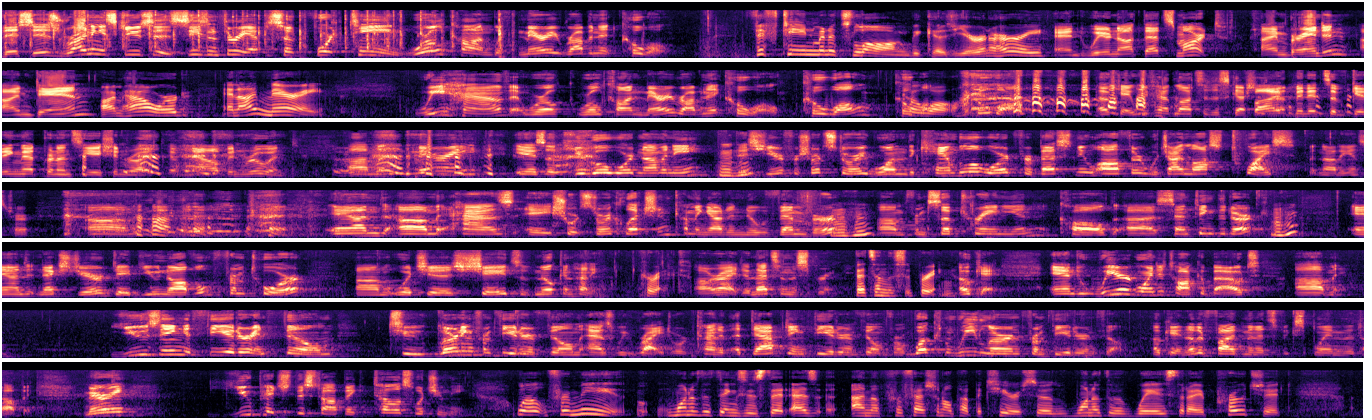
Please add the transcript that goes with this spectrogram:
This is Writing Excuses, Season 3, Episode 14, WorldCon with Mary Robinette Kowal. 15 minutes long because you're in a hurry. And we're not that smart. I'm Brandon. I'm Dan. I'm Howard. And I'm Mary. We have at World, WorldCon Mary Robinette Kowal. Cowell? Cowell. Cowell. okay, we've had lots of discussions. Five about- minutes of getting that pronunciation right have now been ruined. Um, Mary is a Hugo Award nominee Mm-hmm. this year for short story, won the Campbell Award for Best New Author, which I lost twice, but not against her. Um, and um, has a short story collection coming out in November Mm-hmm. um, from Subterranean called uh, Scenting the Dark. Mm-hmm. And next year, debut novel from Tor, um, which is Shades of Milk and Honey. Correct. All right, and that's in the spring. That's in the spring. Okay, and we are going to talk about um, using theater and film to learning from theater and film as we write, or kind of adapting theater and film from what can we learn from theater and film. Okay, another five minutes of explaining the topic. Mary, you pitched this topic. Tell us what you mean. Well, for me, one of the things is that as I'm a professional puppeteer, so one of the ways that I approach it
